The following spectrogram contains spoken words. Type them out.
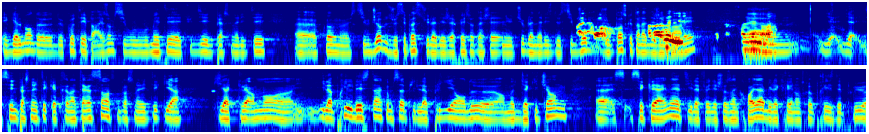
également de, côté. Par exemple, si vous vous mettez à étudier une personnalité euh, comme Steve Jobs, je ne sais pas si tu l'as déjà fait sur ta chaîne YouTube, l'analyse de Steve Jobs, je pense que tu en as déjà parlé. Euh, c'est une personnalité qui est très intéressante, une personnalité qui a, qui a clairement, euh, il a pris le destin comme ça, puis il l'a plié en deux en mode Jackie Chang. c'est clair et net, il a fait des choses incroyables, il a créé une entreprise des plus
